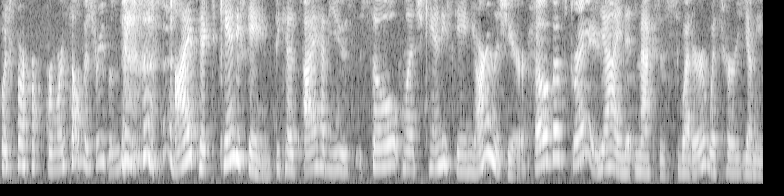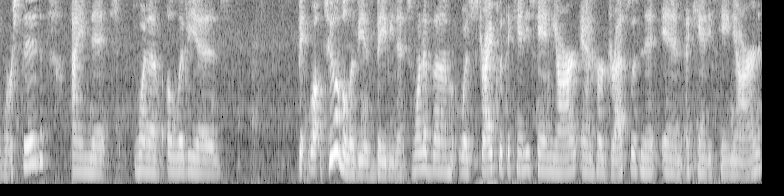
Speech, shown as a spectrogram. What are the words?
was for, for more selfish reasons. I picked Candy Skein because I have used so much Candy Skein yarn this year. Oh, that's great. Yeah, I knit Max's sweater with her yummy worsted. I knit one of Olivia's well, two of Olivia's baby knits. One of them was striped with the candy skein yarn, and her dress was knit in a candy skein yarn.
